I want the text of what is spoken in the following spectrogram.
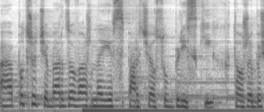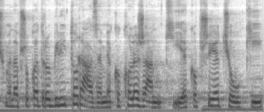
A po trzecie, bardzo ważne jest wsparcie osób bliskich. To, żebyśmy na przykład robili to razem, jako koleżanki, jako przyjaciółki,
